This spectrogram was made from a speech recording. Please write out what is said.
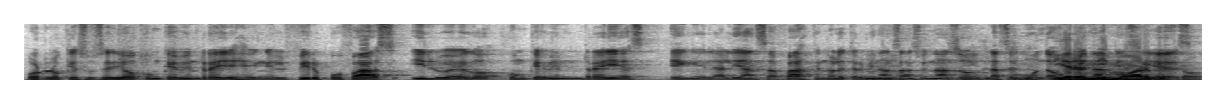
por lo que sucedió con Kevin Reyes en el Firpo FAS y luego con Kevin Reyes en el Alianza FAS, que no le terminan sancionando la segunda. Y era el mismo árbitro.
